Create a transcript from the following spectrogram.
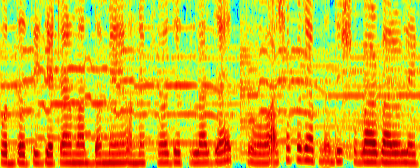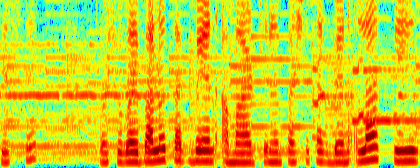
পদ্ধতি যেটার মাধ্যমে অনেক সহজে তোলা যায়। তো আশা করি আপনাদের সবার ভালো লেগেছে। তো সবাই ভালো থাকবেন আমার চ্যানেল পাশে থাকবেন। আল্লাহ হাফিজ।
